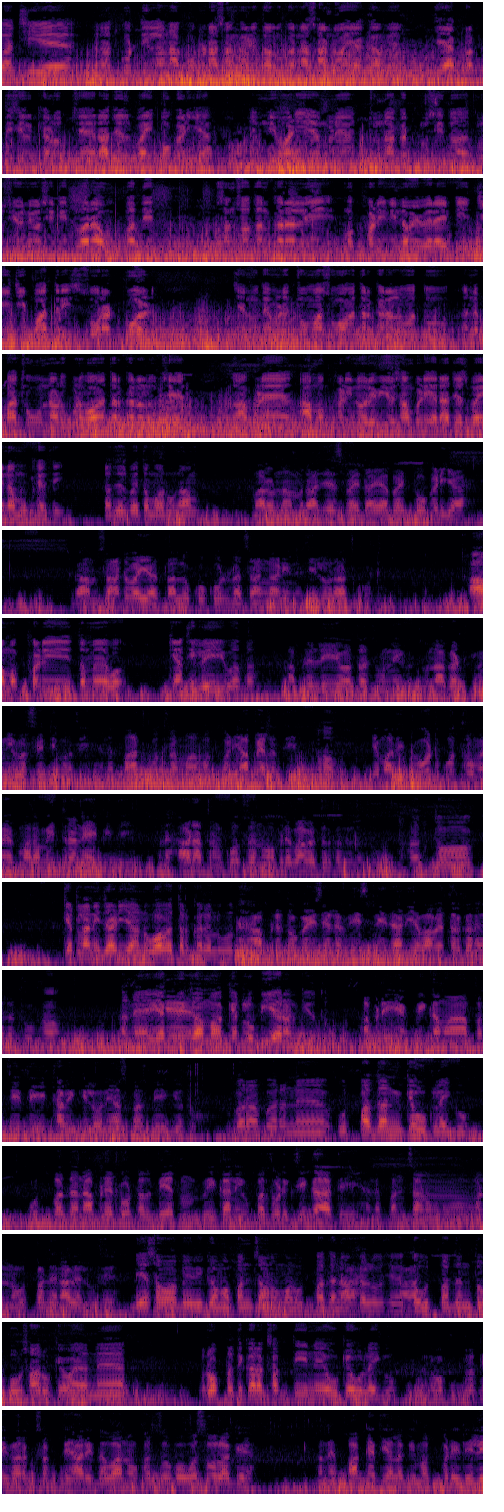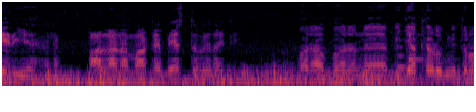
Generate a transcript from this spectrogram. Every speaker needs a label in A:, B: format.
A: આવ્યા છીએ રાજકોટ જિલ્લાના કોટડા સાંગાણી તાલુકાના સાંડવાયા ગામે, જે એક પ્રગતિશીલ ખેડૂત છે રાજેશભાઈ તોગડિયા. એમની વાડીએ એમણે જુનાગઢ કૃષિ કૃષિ યુનિવર્સિટી દ્વારા ઉત્પાદિત સંશોધન કરેલી મગફળીની નવી વેરાયટી જીજી પાંત્રીસ, સોરઠ ગોલ્ડ, જેનું તેમણે ચોમાસું વાવેતર કરેલું હતું અને પાછું ઉનાળું પણ વાવેતર કરેલું છે. તો આપણે આ મગફળીનો રિવ્યુ સાંભળીએ રાજેશભાઈના મુખેથી. રાજેશભાઈ, તમારું નામ?
B: મારું નામ રાજેશભાઈ દાયાભાઈ તોગડિયા. ગામ સાંઠવાયા તાલુકો કોરડા ચાંગાણી ને જિલ્લો રાજકોટ.
A: આ મગફળી તમે ક્યાંથી લઈ આવ્યા હતા?
B: આપણે લઈ આવ્યા હતા જૂની જુનાગઢ યુનિવર્સિટીમાંથી અને પાંચ કોથરામાં મગફળી આપેલ હતી. એમાંથી દોઢ કોથરો મેં એક મારા મિત્રને આપી હતી અને સાડા ત્રણ કોથરાનું આપણે વાવેતર કરેલ હતું.
A: તો કેટલાની જાડિયાનું વાવેતર કરેલું હતું?
B: આપણે તો કહીશ છે એટલે વીસની જાડિયા વાવેતર કરેલ હતું.
A: હા. અને એક વીઘામાં કેટલું બિયારણ ગયું હતું?
B: આપણે એક વીઘામાં પચીસથી અઠાવીસ કિલોની આસપાસ બે ગયું હતું
A: બરાબર. અને ઉત્પાદન કેવું લાગ્યું?
B: ઉત્પાદન આપણે ટોટલ બે વીઘાની ઉપર થોડીક જીગા હતી અને પંચાણું મણનું ઉત્પાદન આવેલું છે.
A: બે સવા બે વીઘામાં પંચાણું મણ ઉત્પાદન આપેલું છે. તો ઉત્પાદન તો બહુ સારું કહેવાય. અને રોગ પ્રતિકારક શક્તિ ને એવું કેવું લાગ્યું?
B: રોગ પ્રતિકારક શક્તિ સારી દવાનો ખર્ચો બહુ ઓછો લાગે. અને પાકે ત્યાં લગી મગફળી લીલી રહીએ અને પાલાના માટે બેસ્ટ વેરાયટી
A: બરાબર. અને બીજા ખેડૂત મિત્રો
